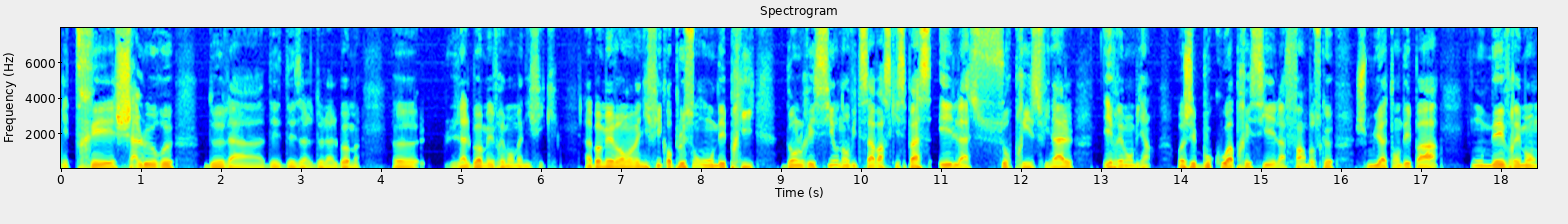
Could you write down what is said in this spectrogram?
et très chaleureux de l'album. Euh, L'album est vraiment magnifique. L'album est vraiment magnifique. En plus, on est pris dans le récit, on a envie de savoir ce qui se passe et la surprise finale est vraiment bien. Moi, j'ai beaucoup apprécié la fin parce que je m'y attendais pas. On est vraiment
